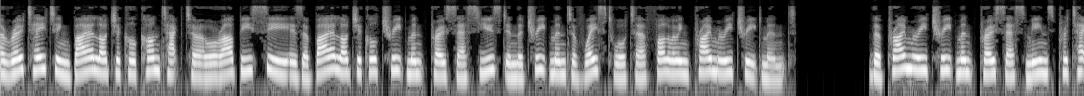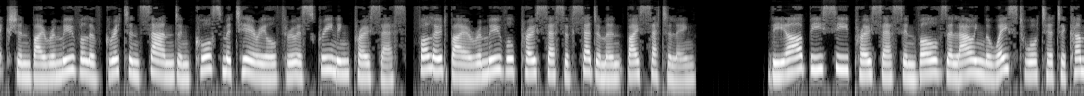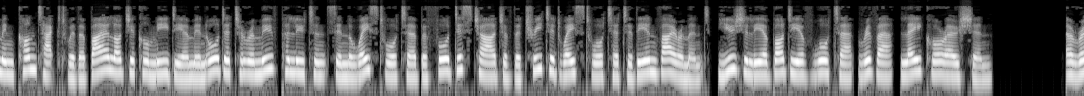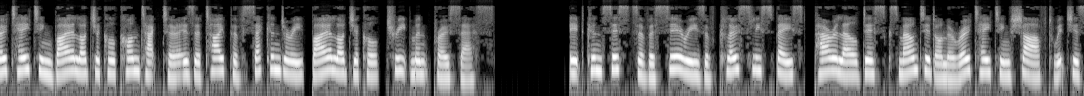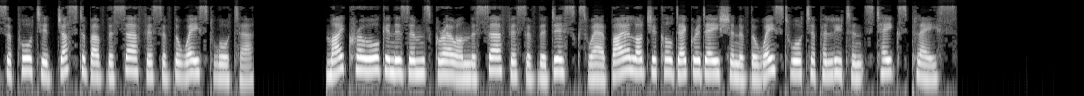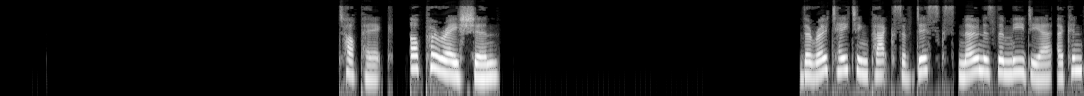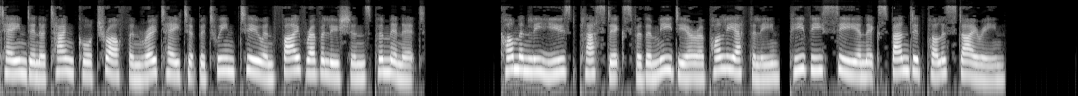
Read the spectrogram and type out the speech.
A rotating biological contactor or RBC is a biological treatment process used in the treatment of wastewater following primary treatment. The primary treatment process means protection by removal of grit and sand and coarse material through a screening process, followed by a removal process of sediment by settling. The RBC process involves allowing the wastewater to come in contact with a biological medium in order to remove pollutants in the wastewater before discharge of the treated wastewater to the environment, usually a body of water river, lake or ocean. A rotating biological contactor is a type of secondary biological treatment process. It consists of a series of closely spaced, parallel discs mounted on a rotating shaft which is supported just above the surface of the wastewater. Microorganisms grow on the surface of the discs where biological degradation of the wastewater pollutants takes place. Operation The rotating packs of discs known as the media are contained in a tank or trough and rotate at between 2 and 5 revolutions per minute. Commonly used plastics for the media are polyethylene, PVC and expanded polystyrene.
